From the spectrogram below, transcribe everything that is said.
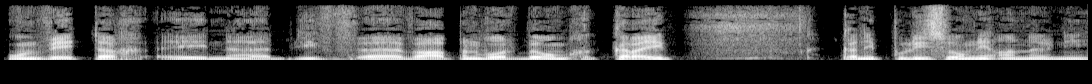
onwettig en uh, die uh, wapen word by hom gekry, kan die polisie hom nie aanhou nie.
